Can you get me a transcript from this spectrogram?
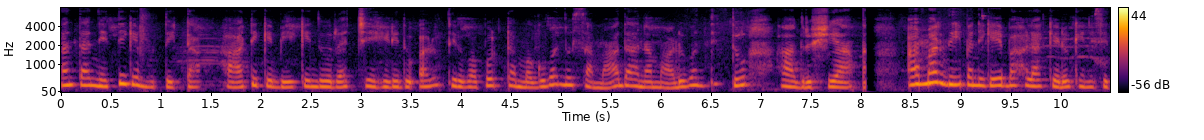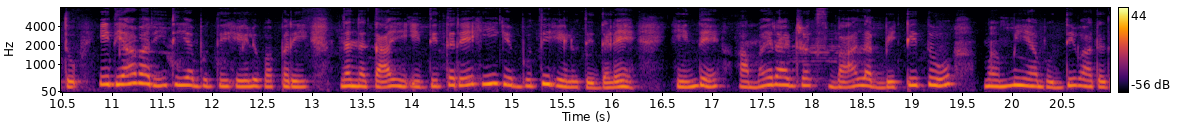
ಅಂತ ನೆತ್ತಿಗೆ ಮುತ್ತಿಟ್ಟ. ಆಟಿಕೆ ಬೇಕೆಂದು ರಚ್ಚೆ ಹಿಡಿದು ಅಳುತ್ತಿರುವ ಪುಟ್ಟ ಮಗುವನ್ನು ಸಮಾಧಾನ ಮಾಡುವಂತಿತ್ತು ಆ ದೃಶ್ಯ. ಅಮರ್ದೀಪನಿಗೆ ಬಹಳ ಕೆಡುಕೆನಿಸಿತು. ಇದ್ಯಾವ ರೀತಿಯ ಬುದ್ಧಿ ಹೇಳುವ ಪರಿ ನನ್ನ ತಾಯಿ ಇದ್ದಿದ್ದರೆ ಹೀಗೆ ಬುದ್ಧಿ ಹೇಳುತ್ತಿದ್ದಳೆ. ಹಿಂದೆ ಅಮೈರಾ ಡ್ರಗ್ಸ್ ಬಾಲ ಬಿಟ್ಟಿದ್ದು ಮಮ್ಮಿಯ ಬುದ್ಧಿವಾದದ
